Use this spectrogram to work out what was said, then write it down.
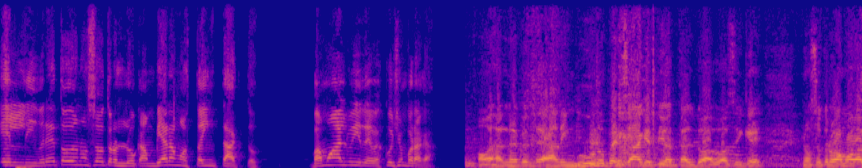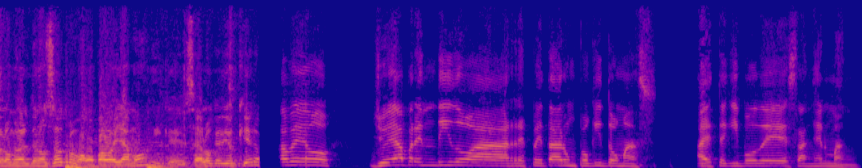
¿el libreto de nosotros lo cambiaron o está intacto? Vamos al video, escuchen por acá. Vamos a dejarle pendeja a ninguno pensaba que esto iba a estar 2 a 2. Así que nosotros vamos a dar lo mejor de nosotros, vamos para Bayamón y que sea lo que Dios quiera. Yo veo, yo he aprendido a respetar un poquito más a este equipo de San Germán.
